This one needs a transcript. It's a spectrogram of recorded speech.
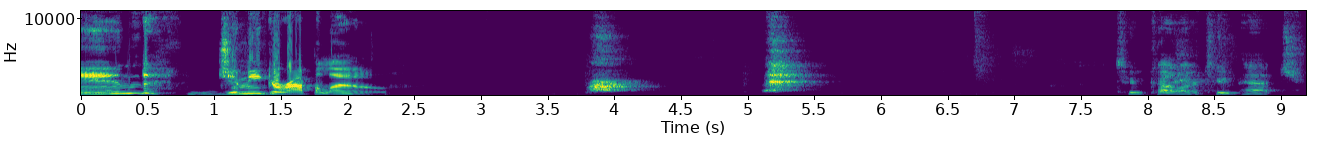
And Jimmy Garoppolo. Two color, two patch.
